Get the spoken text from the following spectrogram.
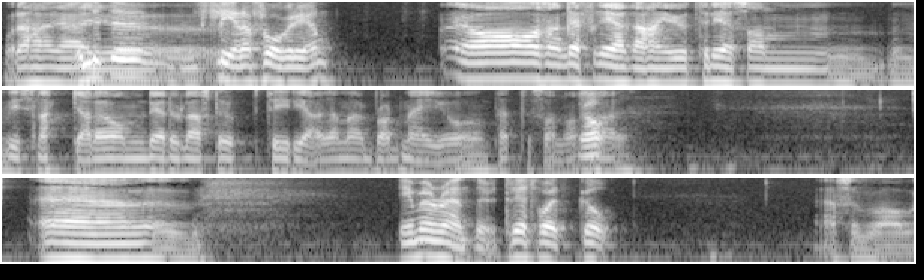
Och det här är Lite ju... flera frågor igen. Ja, och sen refererar han ju till det som vi snackade om. Det du läste upp tidigare med Brad May och Pettersson och Ja. sådär. Eh, Ge mig en rant nu. 3, 2, 1, go. alltså vad,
